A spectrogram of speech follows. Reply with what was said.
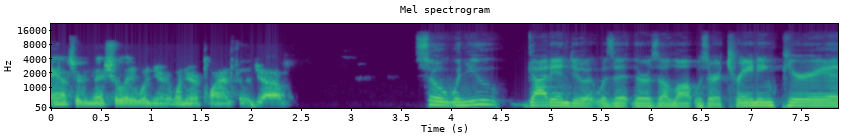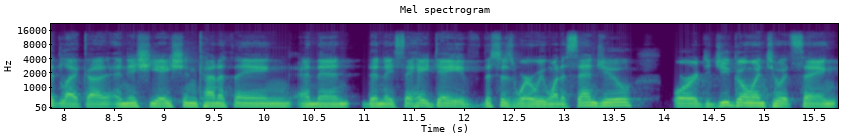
answered initially when you're when you're applying for the job. So when you got into it, was it there was a lot? was there a training period, like a initiation kind of thing, and then then they say, "Hey, Dave, this is where we want to send you," or did you go into it saying,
